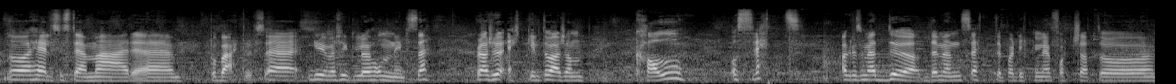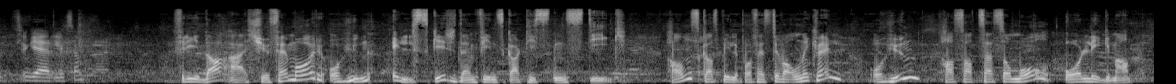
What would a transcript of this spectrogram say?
Nå hele systemet er eh, på bærtur, så jeg gruer meg skikkelig til å håndhilse. For det er så ekkelt å være sånn kald og svett. Akkurat som jeg døde, men svettepartiklene fortsatte å fungere, liksom. Frida er 25 år, og hun elsker den finske artisten Stig. Han skal spille på festivalen i kveld, og hun har satt seg som mål å ligge med han.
